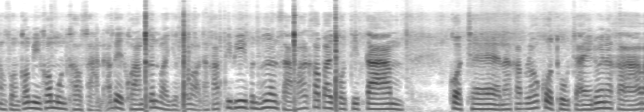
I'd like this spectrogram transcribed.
ทางสวนก็มีข้อมูลข่าวสารอัปเดตความเคลื่อนไหวอยู่ตลอดนะครับ พี่ๆเพื่อนๆสามารถเข้าไปกดติดตาม กดแชร์นะครับ แล้วกดถูกใจด้วยนะครับ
